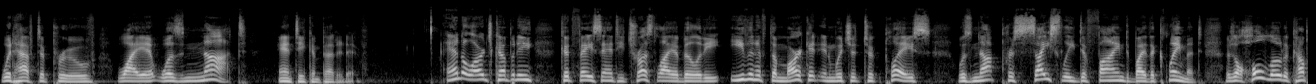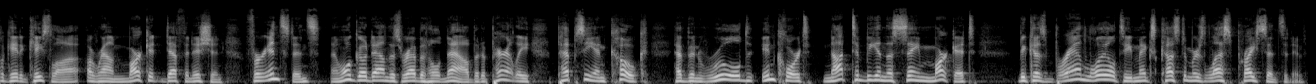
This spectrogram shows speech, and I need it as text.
would have to prove why it was not anti competitive. And a large company could face antitrust liability even if the market in which it took place was not precisely defined by the claimant. There's a whole load of complicated case law around market definition. For instance, I won't go down this rabbit hole now, but apparently Pepsi and Coke have been ruled in court not to be in the same market because brand loyalty makes customers less price sensitive.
